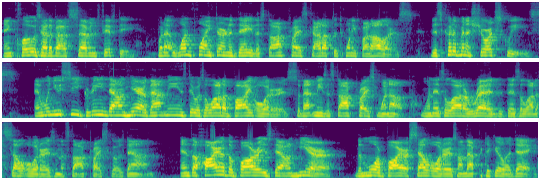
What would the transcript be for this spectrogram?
and closed at about $7.50. But at one point during the day, the stock price got up to $25. This could have been a short squeeze. And when you see green down here, that means there was a lot of buy orders. So that means the stock price went up. When there's a lot of red, there's a lot of sell orders and the stock price goes down. And the higher the bar is down here, the more buy or sell orders on that particular day.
